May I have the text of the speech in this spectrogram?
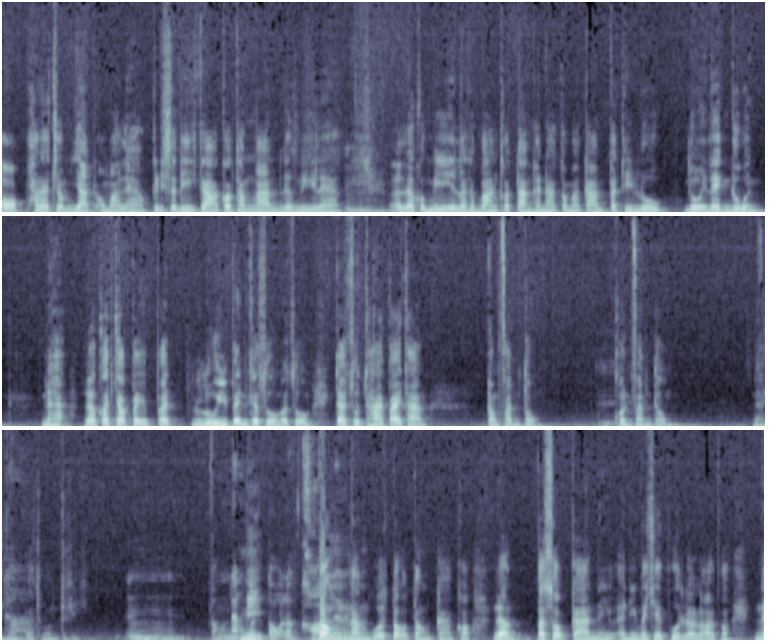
ออกพระราชบัญญัติออกมาแล้ว กฤษฎีกาก็ทำงานเรื่องนี้แล้วอืมเอ่อแล้วก็มีรัฐบาลก็ตั้งคณะกรรมการปฏิรูปโดยเร่งด่วน นะฮะแล้วก็จะไปไปลุยเป็นกระทรวงกระทรวง แต่สุดท้ายปลายทางต้องฟันธงคนฟันธงนายกค่ะรัฐมนตรีอืมต้องนั่งมีบนโต๊ะแล้วเคาะต้องเลยนั่งหัวโต๊ะต้องกล้าเคาะแล้วประสบการณ์นี้ อันนี้ไม่ใช่พูดลอยๆเพราะใน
